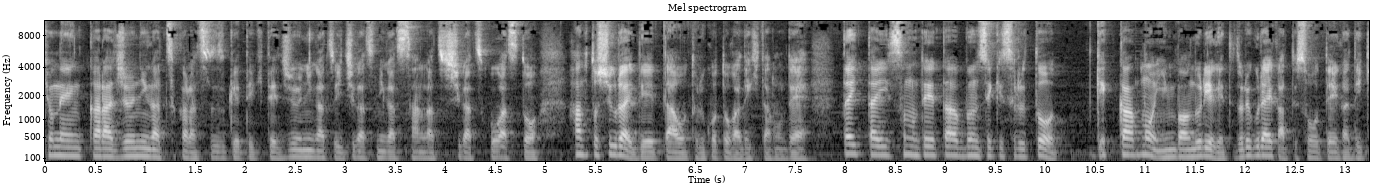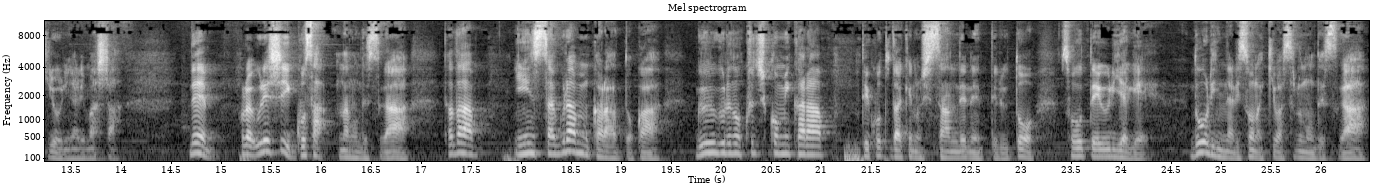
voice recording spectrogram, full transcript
去年から12月から続けてきて12月1月2月3月4月5月と半年ぐらいデータを取ることができたのでだいたいそのデータを分析すると月間のインバウンド売上ってどれぐらいかって想定ができるようになりました。でこれは嬉しい誤差なのですがただインスタグラムからとか Google の口コミからっていうことだけの試算で練ってると想定売上通りになりそうな気はするのですが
